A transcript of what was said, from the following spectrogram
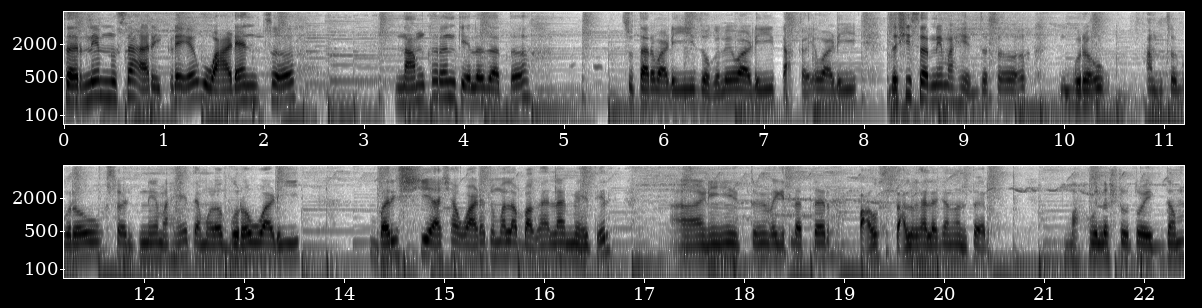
सरनेमनुसार इकडे वाड्यांचं नामकरण केलं जातं. सुतारवाडी जोगलेवाडी टाकळेवाडी जशी सरनेम आहेत जसं गुरव आमचं गुरव सरनेम आहे त्यामुळं गुरववाडी बरीचशी अशा वाड्या तुम्हाला बघायला मिळतील. आणि तुम्ही बघितलं तर पाऊस चालू झाल्याच्यानंतर माहोल असतो तो एकदम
